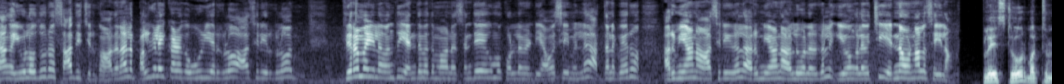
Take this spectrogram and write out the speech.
நாங்கள் இவ்வளோ தூரம் சாதிச்சிருக்கோம். அதனால் பல்கலைக்கழக ஊழியர்களோ ஆசிரியர்களோ திறமையில் வந்து எந்த விதமான சந்தேகமும் கொள்ள வேண்டிய அவசியம் இல்லை. அத்தனை பேரும் அருமையான ஆசிரியர்கள் அருமையான அலுவலர்கள். இவங்களை வச்சு என்ன வேணாலும் செய்யலாம். பிளே ஸ்டோர் மற்றும்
